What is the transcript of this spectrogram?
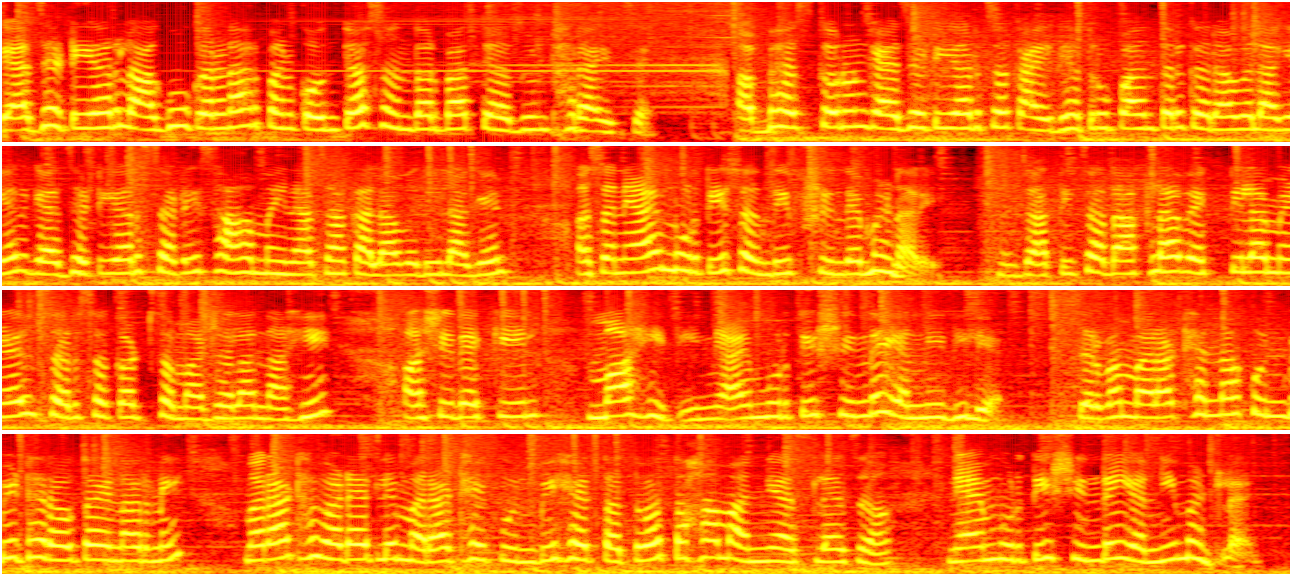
गॅझेटियर लागू करणार पण कोणत्या संदर्भात ते अजून ठरायचे? अभ्यास करून गॅझेटियरचं कायद्यात रूपांतर करावं लागेल. गॅझेटियरसाठी सहा महिन्याचा कालावधी लागेल असं न्यायमूर्ती संदीप शिंदे म्हणाले. जातीचा दाखला व्यक्तीला मिळेल सरसकट समाजाला नाही अशी देखील माहिती न्यायमूर्ती शिंदे यांनी दिली आहे. सर्व मराठ्यांना कुणबी ठरवता येणार नाही. मराठवाड्यातले मराठे कुणबी हे तत्वत मान्य असल्याचं न्यायमूर्ती शिंदे यांनी म्हटलं आहे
